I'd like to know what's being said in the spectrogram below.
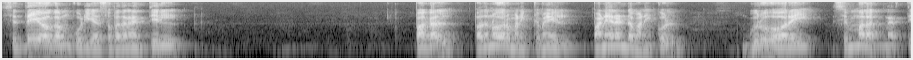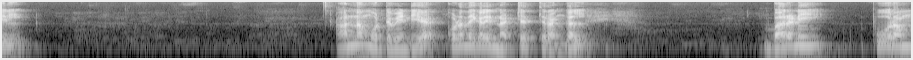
சித்தயோகம் கூடிய சுபதனத்தில் பகல் பதினோரு மணிக்கு மேல் பன்னிரண்டு மணிக்குள் குருஹோரை சிம்மலக்னத்தில் அன்னம் ஊட்ட வேண்டிய குழந்தைகளின் நட்சத்திரங்கள் பரணி பூரம்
